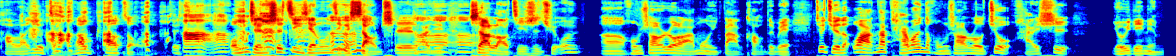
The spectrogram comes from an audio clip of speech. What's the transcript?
好了，又讲了，然后飘走了。好，我们只能吃进贤路几个小吃，他就吃到老集市去。我呃，红烧肉啦，墨鱼大靠，对不对？就觉得哇，那台湾的红烧肉就还是有一点点。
